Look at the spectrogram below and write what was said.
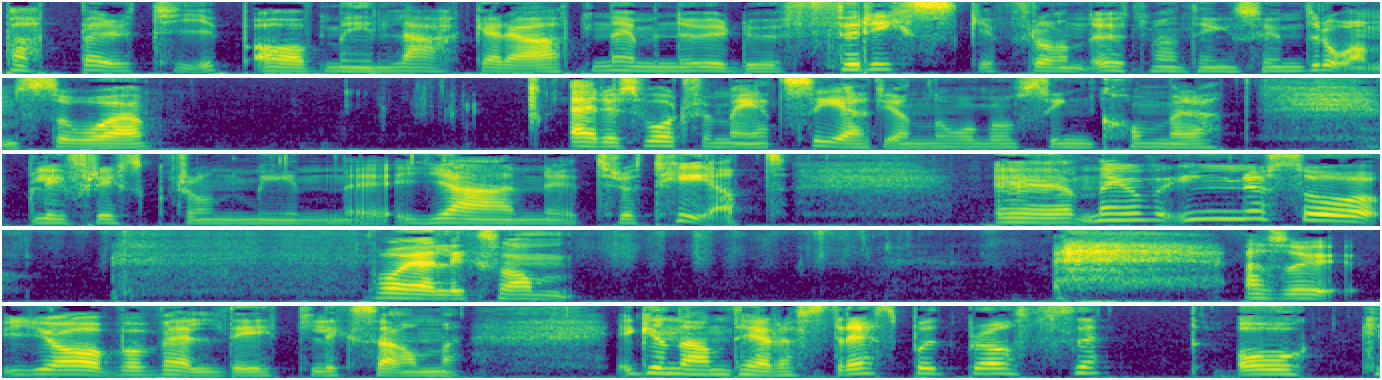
papper typ av min läkare att nej men nu är du frisk från utmattningssyndrom så är det svårt för mig att se att jag någonsin kommer att bli frisk från min eh, hjärntrötthet. Eh, när jag var yngre så var jag liksom... Alltså jag var väldigt liksom... Jag kunde hantera stress på ett bra sätt och...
